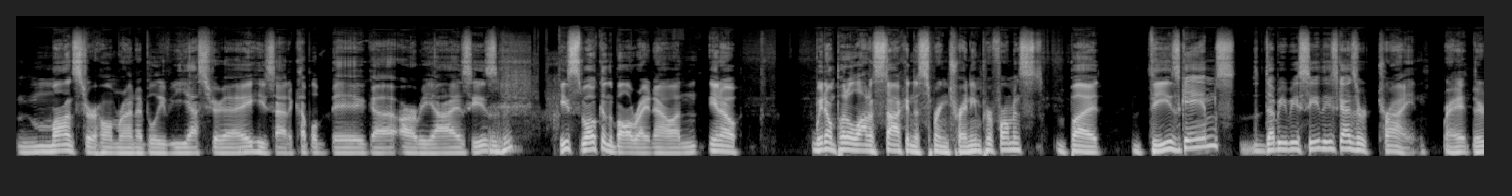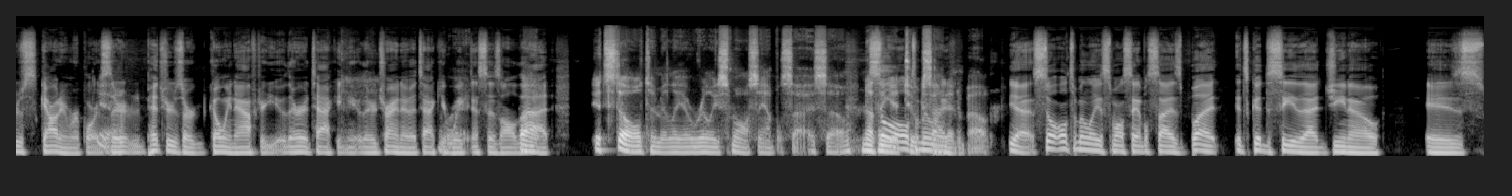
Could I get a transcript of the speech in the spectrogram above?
monster home run, I believe, yesterday. He's had a couple big uh RBIs. He's Mhm. he's smoking the ball right now. And you know, we don't put a lot of stock into spring training performance, but these games, the WBC, these guys are trying, right? There's scouting reports. Yeah. Their pitchers are going after you. They're attacking you. They're trying to attack your Right. weaknesses, all But that. It's still ultimately a really small sample size, so nothing to get too excited about. yeah, still ultimately a small sample size, but it's good to see that Geno is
